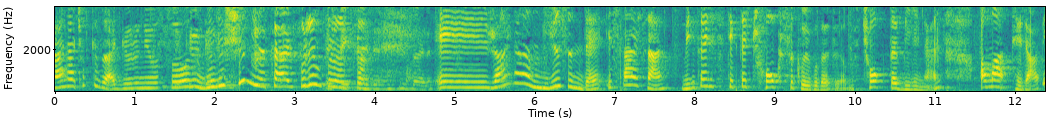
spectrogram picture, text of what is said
Rainer çok güzel görünüyorsun. Gülüşün yeter. Pırıl Teşekkür pırılsın. ederim. Siz de öyle. Ee, Rayna'nın yüzünde istersen medikal estetikte çok sık uyguladığımız, çok da bilinen ama tedavi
